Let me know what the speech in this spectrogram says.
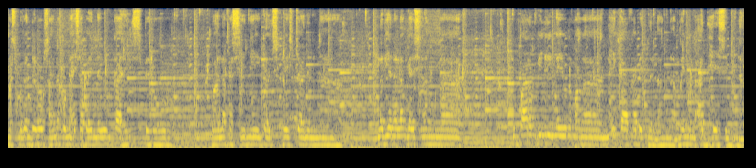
Mas maganda raw sana kung naisabay na yung tiles pero bala kasi ni God's Grace Channel na lagyan na lang guys ng mga yung parang binili ngayon ng mga naikakabit na lang na may mga adhesive na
